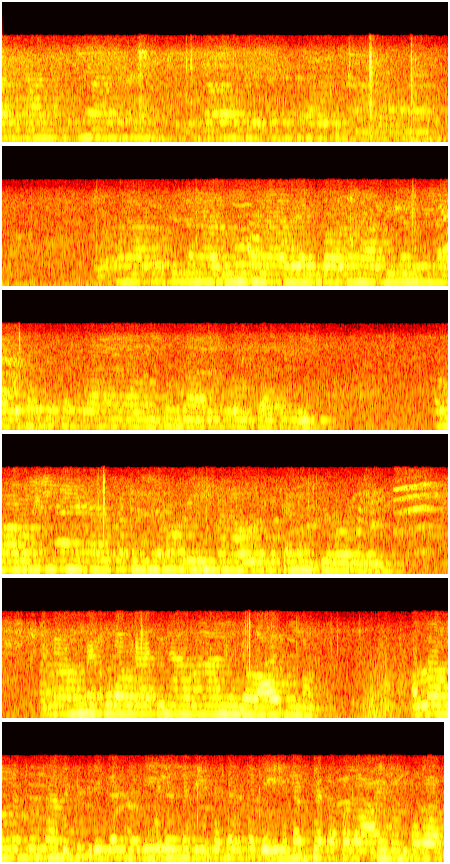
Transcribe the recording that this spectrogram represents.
آتنا من ربنا اغفر لنا ذنوبنا واسرافنا في امرنا وثبت اقدامنا وانصرنا على القوم الكافرين. اللهم إنا نجعلك في نحورهم ونعوذ بك من شرورهم. اللهم استر عوراتنا وآمن روعاتنا. اللهم استرنا بسترك الجميل الذي سترت به نفسك فلا عين تراك.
